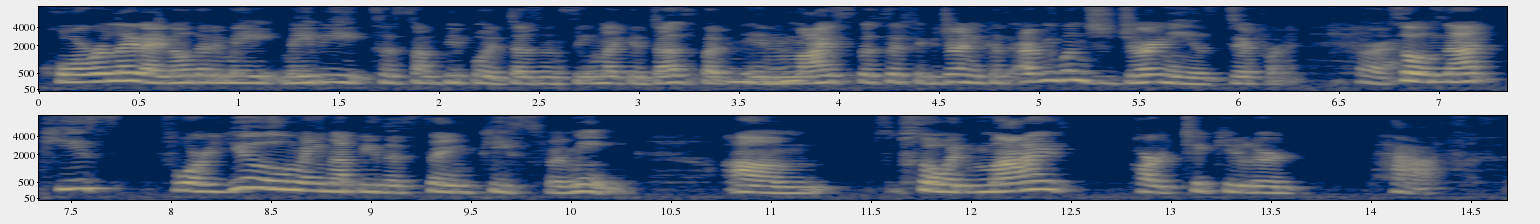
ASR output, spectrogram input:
correlate. I know that it may maybe to some people it doesn't seem like it does, but Mhm. in my specific journey, because everyone's journey is different. Correct. So not peace for you may not be the same peace for me. Um, so in my particular path,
